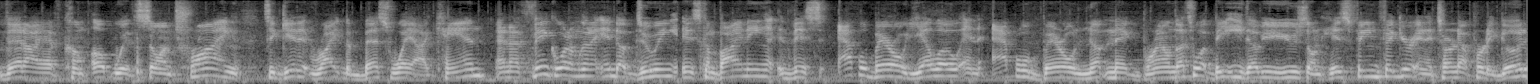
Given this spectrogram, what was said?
that I have come up with, so I'm trying to get it right the best way I can, and I think what I'm going to end up doing is combining this Apple Barrel Yellow and Apple Barrel Nutmeg Brown. That's what BEW used on his Fiend figure, and it turned out pretty good.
